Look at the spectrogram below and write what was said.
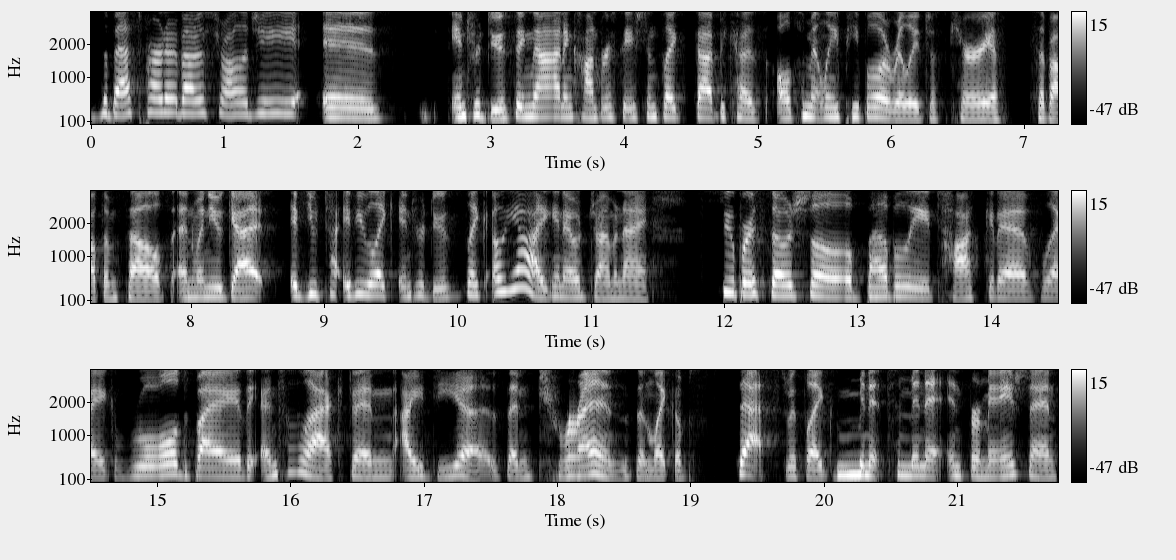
the best part about astrology is introducing that in conversations like that because ultimately people are really just curious about themselves. And when you get if you t- if you like introduce it's like oh yeah you know gemini super social bubbly talkative like ruled by the intellect and ideas and trends and like obsessed with like minute to minute information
